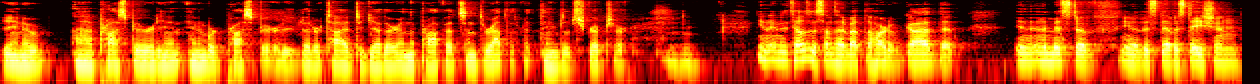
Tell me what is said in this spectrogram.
you know, uh, prosperity and inward prosperity that are tied together in the prophets and throughout the themes of Scripture. Mm-hmm. You know, and it tells us something about the heart of God that in, in, the midst of you know this devastation,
